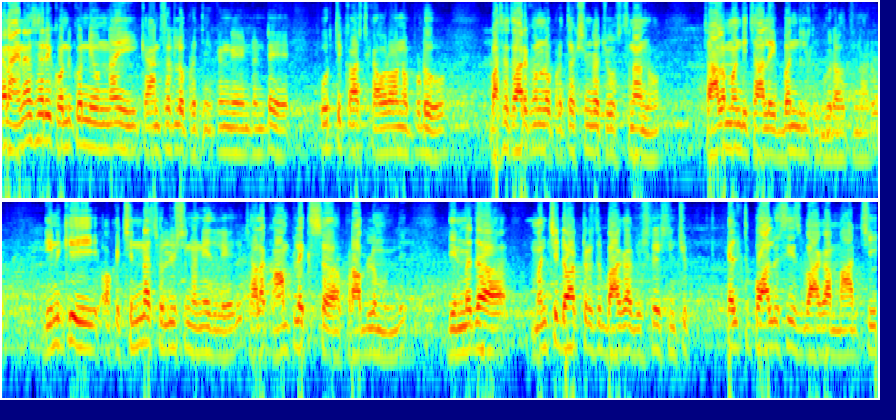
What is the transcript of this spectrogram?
కానీ అయినా సరే కొన్ని కొన్ని ఉన్నాయి. క్యాన్సర్లో ప్రత్యేకంగా ఏంటంటే పూర్తి కాస్ట్ కవర్ అవునప్పుడు బసతారకంలో ప్రత్యక్షంగా చూస్తున్నాను. చాలామంది చాలా ఇబ్బందులకు గురవుతున్నారు. దీనికి ఒక చిన్న సొల్యూషన్ అనేది లేదు. చాలా కాంప్లెక్స్ ప్రాబ్లం ఉంది. దీని మీద మంచి డాక్టర్స్ బాగా విశ్లేషించి హెల్త్ పాలసీస్ బాగా మార్చి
